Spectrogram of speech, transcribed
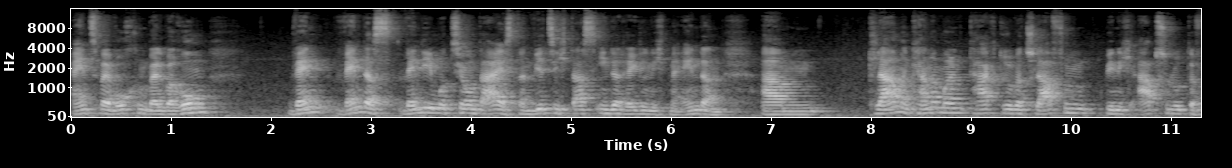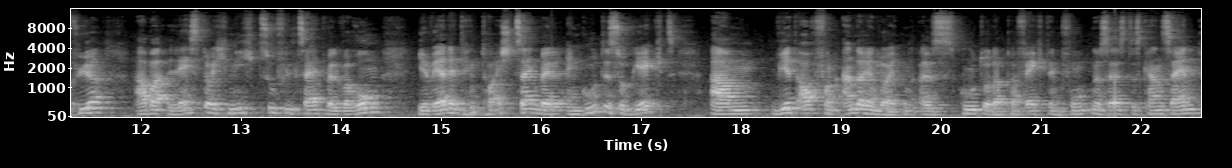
ein, zwei Wochen, weil warum? Wenn, wenn, das, wenn die Emotion da ist, dann wird sich das in der Regel nicht mehr ändern. Ähm, Klar, man kann einmal einen Tag drüber schlafen, bin ich absolut dafür, aber lässt euch nicht zu viel Zeit, weil warum? Ihr werdet enttäuscht sein, weil ein gutes Objekt ähm, wird auch von anderen Leuten als gut oder perfekt empfunden. Das heißt, es kann sein,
